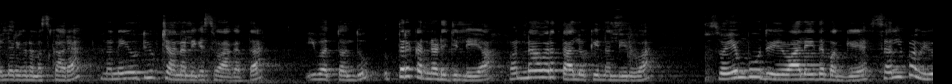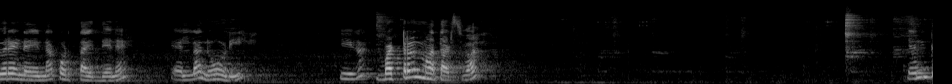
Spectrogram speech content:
ಎಲ್ಲರಿಗೂ ನಮಸ್ಕಾರ. ನನ್ನ ಯೂಟ್ಯೂಬ್ ಚಾನಲಿಗೆ ಸ್ವಾಗತ. ಇವತ್ತೊಂದು ಉತ್ತರ ಕನ್ನಡ ಜಿಲ್ಲೆಯ ಹೊನ್ನಾವರ ತಾಲೂಕಿನಲ್ಲಿರುವ ಸ್ವಯಂಭೂ ದೇವಾಲಯದ ಬಗ್ಗೆ ಸ್ವಲ್ಪ ವಿವರಣೆಯನ್ನು ಕೊಡ್ತಾ ಇದ್ದೇನೆ. ಎಲ್ಲ ನೋಡಿ. ಈಗ ಭಟ್ರನ್ನು ಮಾತಾಡಿಸುವ. ಎಂಥ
